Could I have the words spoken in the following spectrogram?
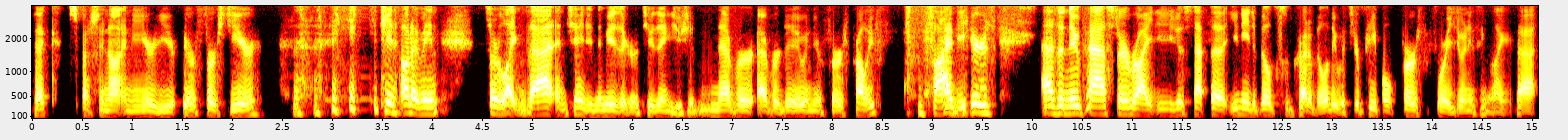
pick, especially not in your your, your first year. do you know what I mean? Sort of like that and changing the music are two things you should never ever do in your first probably five years as a new pastor, right? You just have to you need to build some credibility with your people first before you do anything like that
